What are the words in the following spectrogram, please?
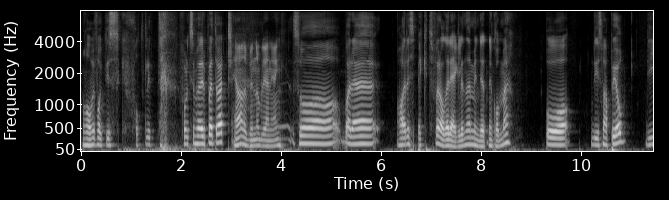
Nå har vi faktisk fått litt folk som hører på etter hvert. Ja, det begynner å bli en gjeng. Så bare ha respekt for alle reglene myndighetene kommer med. Og de som er på jobb, de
